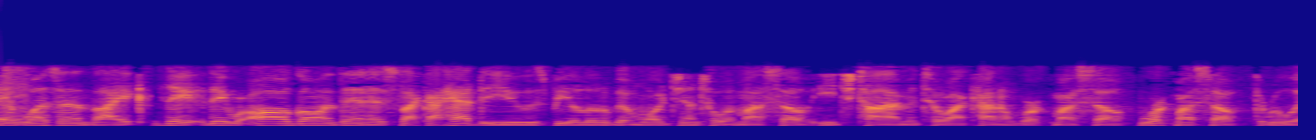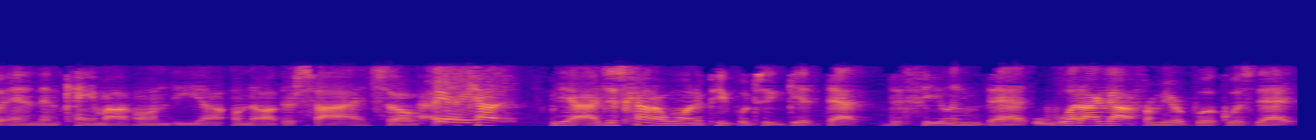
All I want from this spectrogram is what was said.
It wasn't like they they were all gone then. It's like I had to use be a little bit more gentle with myself each time until I kind of worked myself worked myself through it, and then came out on the uh, on the other side. So kind of, yeah, I just kind of wanted people to get that the feeling that what I got from your book was that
